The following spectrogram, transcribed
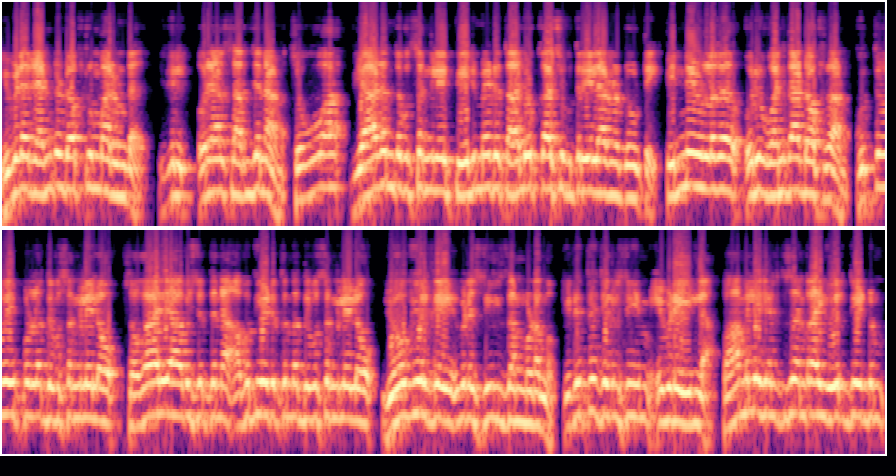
ഇവിടെ രണ്ട് ഡോക്ടർമാരുണ്ട്. ഇതിൽ ഒരാൾ സർജനാണ്. ചൊവ്വ വ്യാഴം ദിവസങ്ങളിൽ പീരുമേട് താലൂക്ക് ആശുപത്രിയിലാണ് ഡ്യൂട്ടി. പിന്നെയുള്ളത് ഒരു വനിതാ ഡോക്ടറാണ്. കുത്തിവയ്പുള്ള ദിവസങ്ങളിലോ സ്വകാര്യ ആവശ്യത്തിന് അവധിയെടുക്കുന്ന ദിവസങ്ങളിലോ രോഗികൾക്ക് ഇവിടെ ചികിത്സ മുടങ്ങും. കിടത്തി ചികിത്സയും ഇവിടെ ഇല്ല. ഫാമിലി ഹെൽത്ത് സെന്ററായി ഉയർത്തിയിട്ടും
